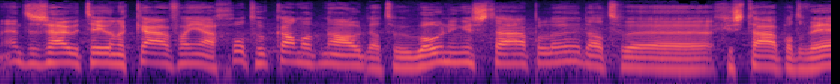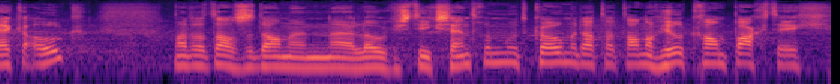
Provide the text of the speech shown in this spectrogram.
En toen zeiden we tegen elkaar van ja, god, hoe kan het nou dat we woningen stapelen, dat we gestapeld werken ook. Maar dat als er dan een uh, logistiek centrum moet komen, dat dat dan nog heel krampachtig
